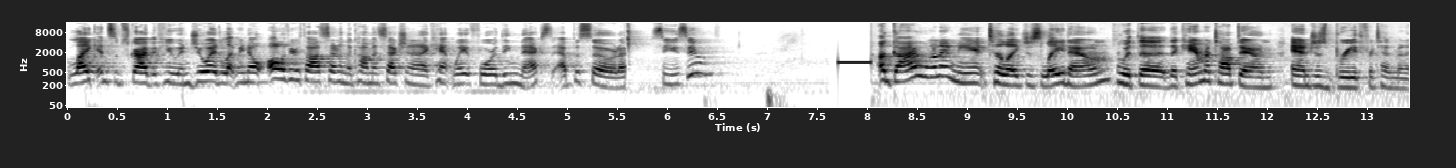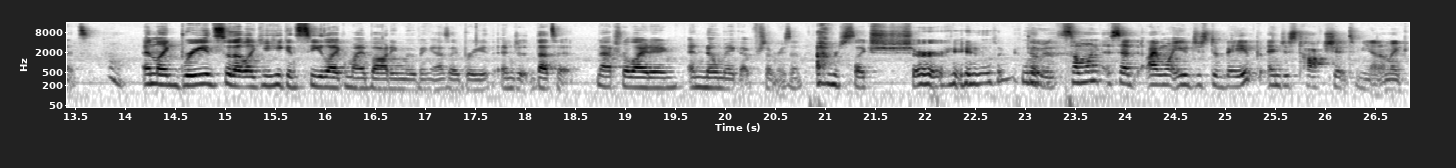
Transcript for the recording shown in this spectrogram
Like and subscribe if you enjoyed. Let me know all of your thoughts down in the comment section, and I can't wait for the next episode. See you soon. A guy wanted me to like just lay down with the the camera top down and just breathe for 10 minutes. Oh. And like breathe so that like he can see like my body moving as I breathe and ju- that's it. Natural lighting and no makeup for some reason. I'm just like sure, you know. Dude, someone said I want you just to vape and just talk shit to me, and I'm like,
